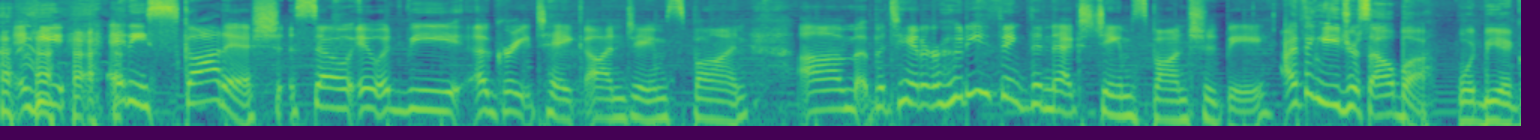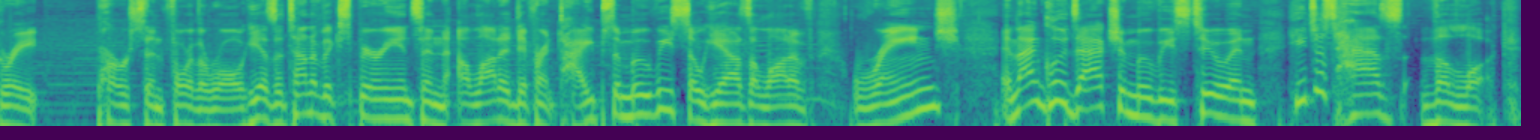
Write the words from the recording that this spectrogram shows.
and, he, and he's Scottish, so it would be a great take on James Bond. Um, but Tanner, who do you think the next James Bond should be? I think Idris Elba would be a great person for the role. He has a ton of experience in a lot of different types of movies, so he has a lot of range, and that includes action movies too. And he just has the look.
